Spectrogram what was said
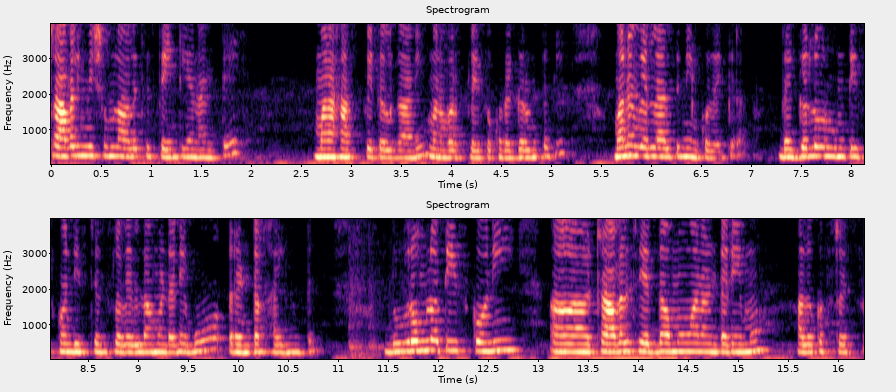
ట్రావెలింగ్ విషయంలో ఆలోచిస్తే ఏంటి అని అంటే మన హాస్పిటల్ కానీ మన వర్క్ ప్లేస్ ఒక దగ్గర ఉంటుంది. మనం వెళ్ళాల్సింది ఇంకో దగ్గర. దగ్గరలో రూమ్ తీసుకొని డిస్టెన్స్లో వెళ్దామంటేనేమో రెంటల్ హై ఉంటుంది. దూరంలో తీసుకొని ట్రావెల్ చేద్దాము అని అంటేనేమో అదొక స్ట్రెస్.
